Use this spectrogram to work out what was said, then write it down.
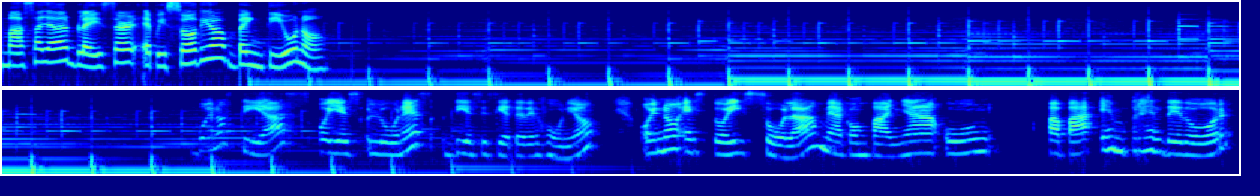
Más allá del blazer, episodio 21. Buenos días, hoy es lunes 17 de junio. Hoy no estoy sola, me acompaña un papá emprendedor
